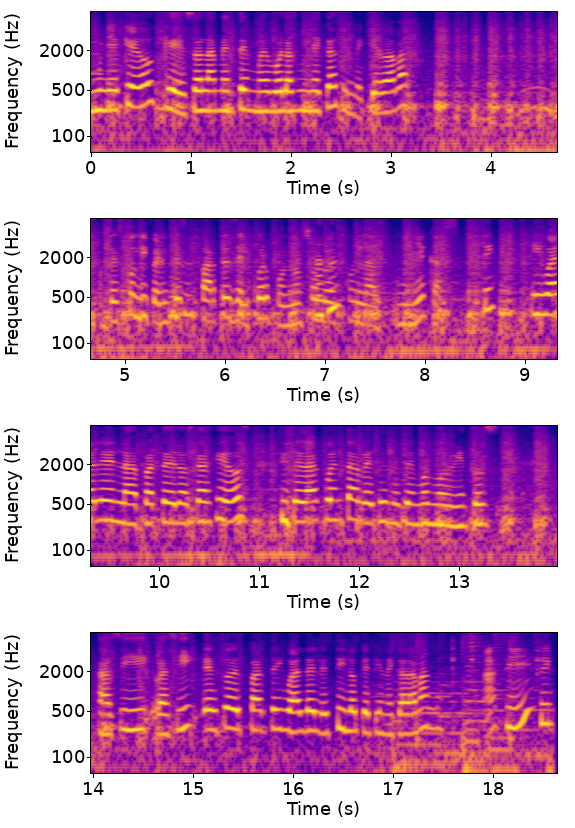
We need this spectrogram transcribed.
muñequeo, que solamente muevo las muñecas y me quedo abajo. Es con diferentes partes del cuerpo, no solo Ajá. es con las muñecas. ¿sí? Igual en la parte de los cajeos, si se da cuenta, a veces hacemos movimientos así o así. Eso es parte igual del estilo que tiene cada banda. ¿Ah, sí? Sí.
